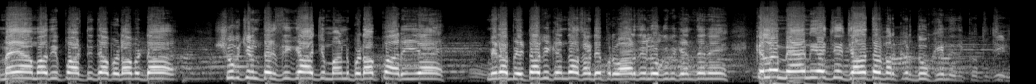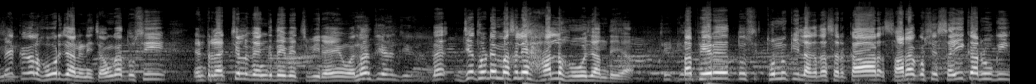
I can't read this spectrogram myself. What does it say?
ਮੈਂ ਆਮ ਆਦਮੀ ਪਾਰਟੀ ਦਾ ਬੜਾ ਵੱਡਾ ਸ਼ੁਭ ਚਿੰਤਕ ਸੀਗਾ ਅੱਜ ਮਨ ਬੜਾ ਭਾਰੀ ਹੈ। ਮੇਰਾ ਬੇਟਾ ਵੀ ਕਹਿੰਦਾ ਸਾਡੇ ਪਰਿਵਾਰ ਦੇ ਲੋਕ ਵੀ ਕਹਿੰਦੇ ਨੇ ਕੱਲਾ ਮੈਂ ਨਹੀਂ ਅੱਜ ਜ਼ਿਆਦਾਤਰ ਵਰਕਰ ਦੁਖੀ ਨੇ ਦੇਖੋ ਤੁਸੀਂ। ਮੈਂ ਇੱਕ ਗੱਲ ਹੋਰ ਜਾਣਨੀ ਚਾਹੂੰਗਾ ਤੁਸੀਂ ਇੰਟੈਲੈਕਚੁਅਲ ਵਿੰਗ ਦੇ ਵਿੱਚ ਵੀ ਰਹੇ ਹੋ ਹਨਾ ਹਾਂਜੀ ਹਾਂਜੀ ਜੇ ਤੁਹਾਡੇ ਮਸਲੇ ਹੱਲ ਹੋ ਜਾਂਦੇ ਆ ਤਾਂ ਫਿਰ ਤੁਸੀਂ ਤੁਹਾਨੂੰ ਕੀ ਲੱਗਦਾ ਸਰਕਾਰ ਸਾਰਾ ਕੁਝ ਸਹੀ ਕਰੂਗੀ?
